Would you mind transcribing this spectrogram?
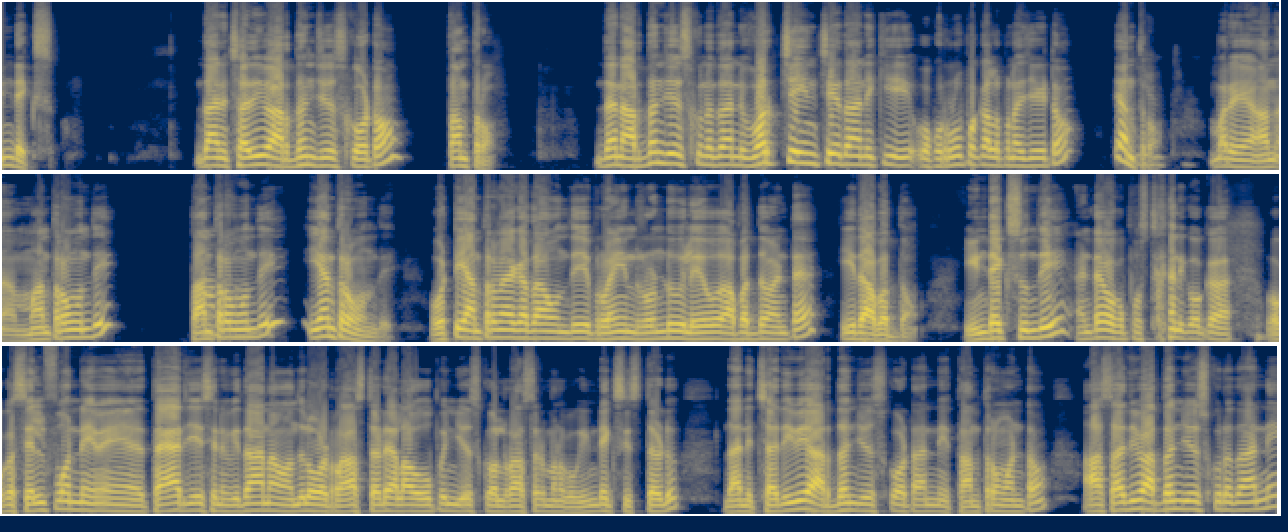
ఇండెక్స్. దాన్ని చదివి అర్థం చేసుకోవటం తంత్రం. దాన్ని అర్థం చేసుకున్న దాన్ని వర్క్ చేయించేదానికి ఒక రూపకల్పన చేయటం యంత్రం. మరి మంత్రం ఉంది తంత్రం ఉంది యంత్రం ఉంది. ఒట్టి యంత్రమే కదా ఉంది. బ్రెయిన్ రెండు లేవు అబద్ధం అంటే ఇది అబద్ధం. ఇండెక్స్ ఉంది అంటే ఒక పుస్తకానికి ఒక ఒక సెల్ ఫోన్ని తయారు చేసిన విధానం అందులో ఒకటి రాస్తాడు. ఎలా ఓపెన్ చేసుకోవాలి రాస్తాడు. మనకు ఒక ఇండెక్స్ ఇస్తాడు. దాన్ని చదివి అర్థం చేసుకోవటాన్ని తంత్రం అంటాం. ఆ చదివి అర్థం చేసుకున్న దాన్ని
